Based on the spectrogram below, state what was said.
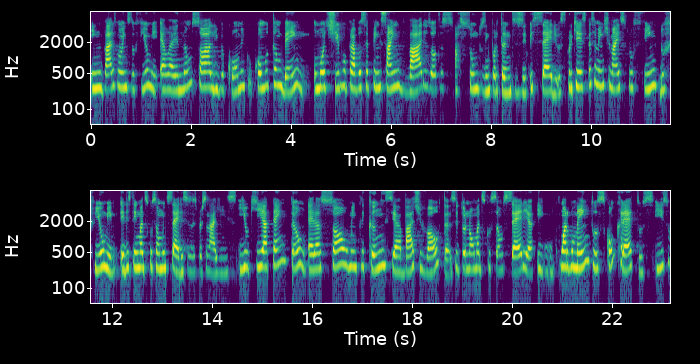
Em vários momentos do filme, ela é não só alívio cômico, como também um motivo para você pensar em vários outros assuntos importantes e, sérios, porque especialmente mais pro fim do filme, eles têm uma discussão muito séria esses dois personagens. E o que até então era só uma implicância bate e volta, se tornou uma discussão séria e com argumentos concretos. E isso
